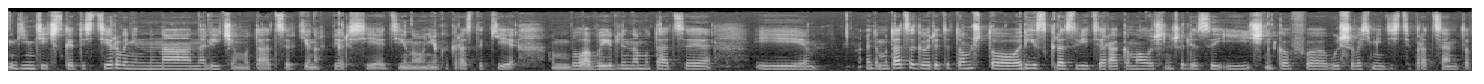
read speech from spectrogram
генетическое тестирование на наличие мутации в генах PRC1. У нее как раз-таки была выявлена мутация, и эта мутация говорит о том, что риск развития рака молочной железы и яичников э, выше 80%.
